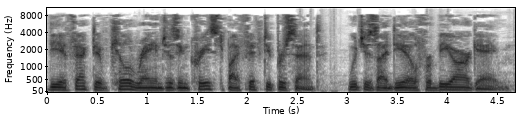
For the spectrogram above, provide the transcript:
the effective kill range is increased by 50%, which is ideal for BR game.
